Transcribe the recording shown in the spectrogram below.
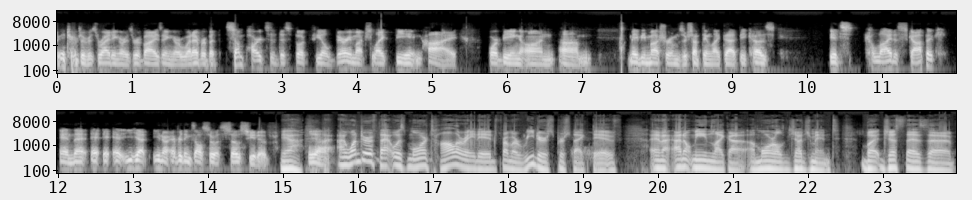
in terms of his writing or his revising or whatever but some parts of this book feel very much like being high or being on um, maybe mushrooms or something like that because it's kaleidoscopic and that yet you know everything's also associative yeah yeah I wonder if that was more tolerated from a reader's perspective. And I, I don't mean like a, a moral judgment, but just as a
